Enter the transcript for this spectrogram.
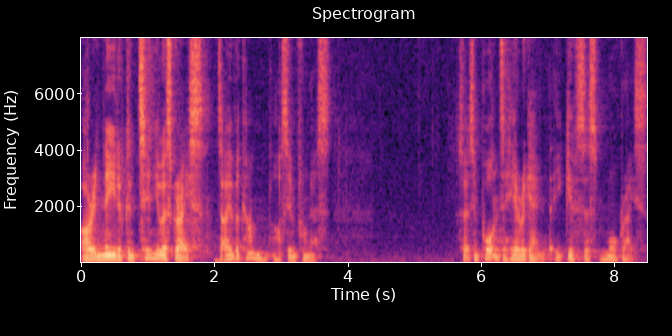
are in need of continuous grace to overcome our sinfulness. So it's important to hear again that He gives us more grace.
